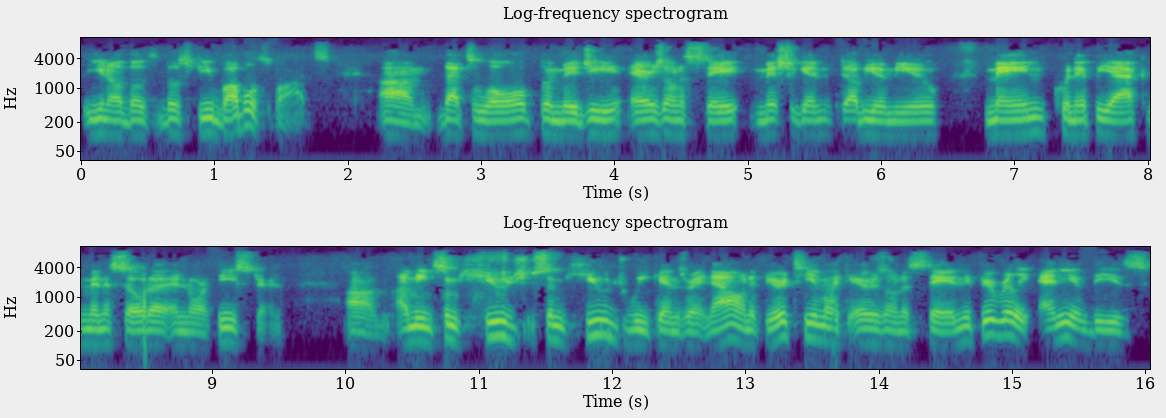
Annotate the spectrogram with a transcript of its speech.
you know, those those few bubble spots. Um, that's Lowell, Bemidji, Arizona State, Michigan, WMU, Maine, Quinnipiac, Minnesota, and Northeastern. Um, I mean, some huge, some huge weekends right now. And if you're a team like Arizona State, and if you're really any of these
